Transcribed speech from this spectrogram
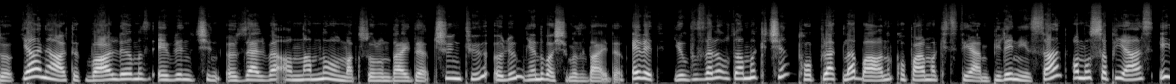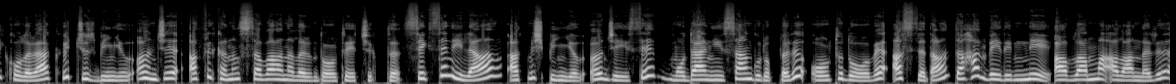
dönüyordu. Yani artık varlığımız evren için özel ve anlamlı olmak zorundaydı. Çünkü ölüm yanı başımızdaydı. Evet, yıldızlara uzanmak için toprakla bağını koparmak isteyen bilen insan Homo sapiens ilk olarak 300 bin yıl önce Afrika'nın savanalarında ortaya çıktı. 80 ila 60 bin yıl önce ise modern insan grupları Orta Doğu ve Asya'dan daha verimli avlanma alanları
